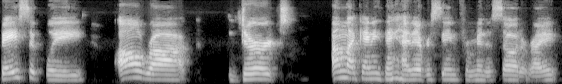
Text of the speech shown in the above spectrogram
basically all rock, dirt, unlike anything I'd ever seen from Minnesota, right?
